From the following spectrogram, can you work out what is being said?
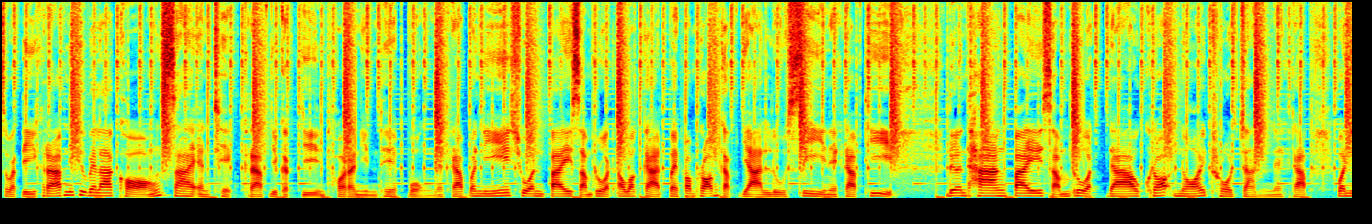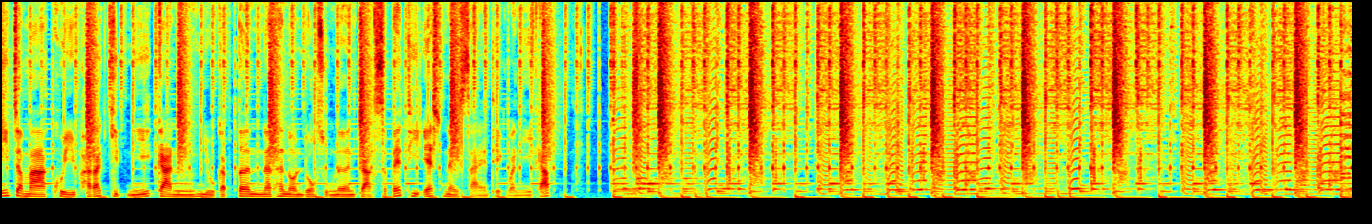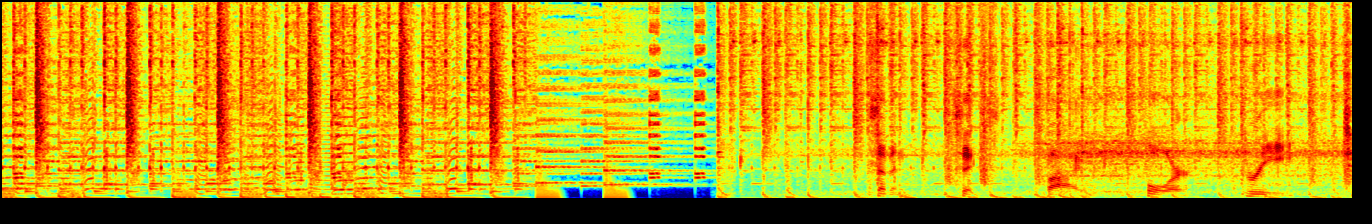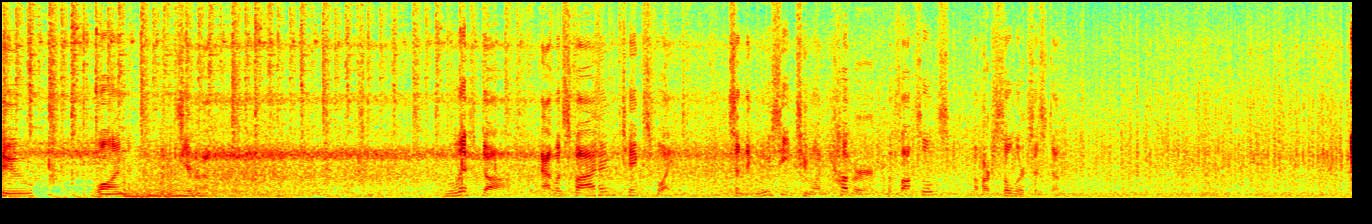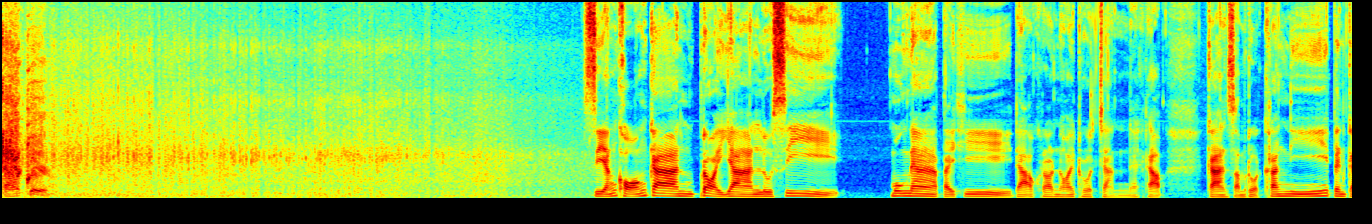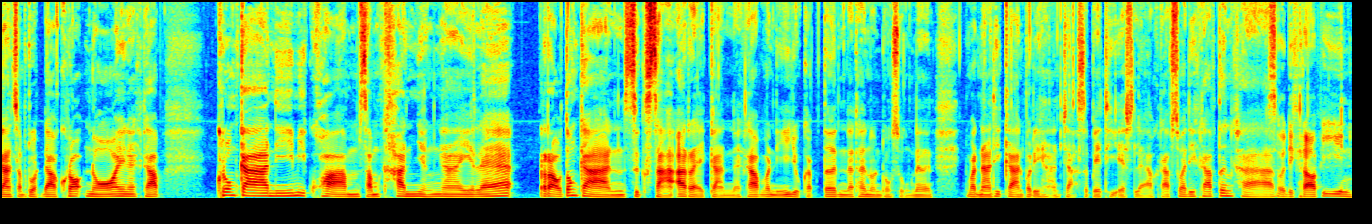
สวัสดีครับ นี่คือเวลาของ s ซแอนเทคครับ อยู่กับยีนทรณินเทพวงศ์นะครับ วันนี้ชวนไปสำรวจอวกาศไปพร้อม ๆ กับยานลูซี่นะครับที่เดินทางไปสำรวจดาวเคราะห์น้อยโทรจันนะครับ วันนี้จะมาคุยภารกิจนี้กันอยู่กับเติ้ลนัทนนท์ดวงสูงเนินจาก Space TH ใน s ซแอนเทควันนี้ครับ five, four, three, two, one, zero. Liftoff. Atlas V takes flight, sending Lucy to uncover the fossils of our solar system. Tower clear. เสียงของการปล่อยยานลูซี่ มุ่งหน้าไปที่ดาวเคราะห์น้อยโทรจันทร์นะครับ การสำรวจครั้งนี้เป็นการสำรวจดาวเคราะห์น้อยนะครับ โครงการนี้มีความสำคัญยังไงและเราต้องการศึกษาอะไรกันนะครับ วันนี้อยู่กับเติ้ลนัทนนท์ดวงสูงเนินบรรณาธิการบริหารจาก Space TH แล้วครับ สวัสดีครับเติ้ลครับ สวัสดีครับพี่ยิน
